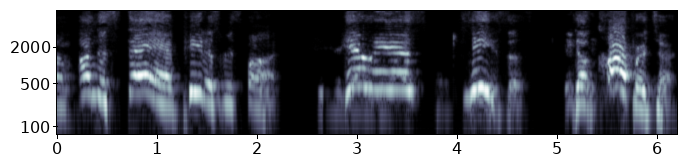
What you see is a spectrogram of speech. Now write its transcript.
um, understand Peter's response. Here is Jesus, the carpenter,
